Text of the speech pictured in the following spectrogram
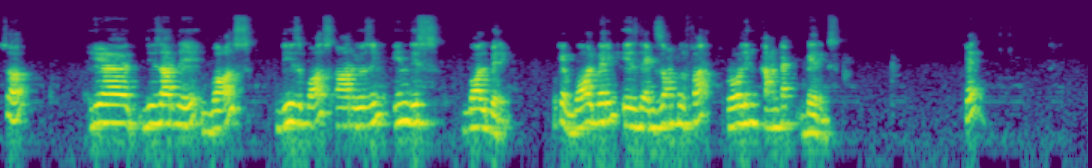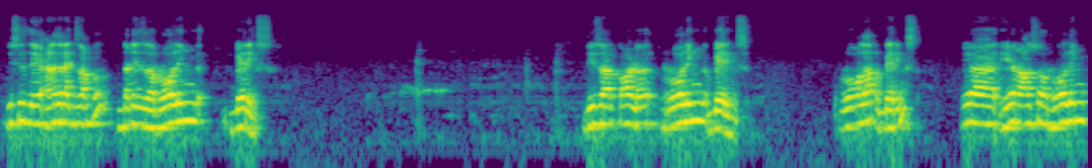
So here these are the balls these balls are using in this ball bearing. Okay, ball bearing is the example for rolling contact bearings. Okay, this is the another example that is a rolling bearings. These are called uh, rolling bearings, roller bearings. Here, here also rolling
